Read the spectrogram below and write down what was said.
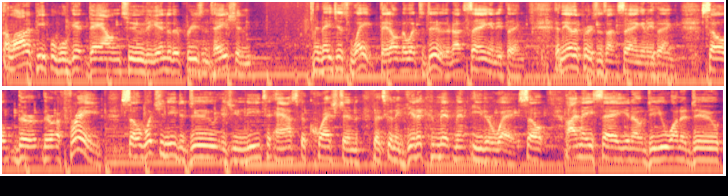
a lot of people will get down to the end of their presentation and they just wait. They don't know what to do. They're not saying anything. And the other person's not saying anything. So they're they're afraid. So what you need to do is you need to ask a question that's going to get a commitment either way. So I may say you know do you want to do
